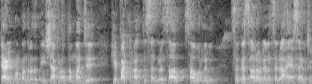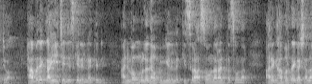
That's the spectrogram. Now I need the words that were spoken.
त्यावेळी पण पंधरा तीनशे आकडा होता. म्हणजे हे पाठीमागचं सगळं साव सावरलेलं सगळं सारवलेलं सगळं आहे असं आहे लक्षात ठेवा. ह्यामध्ये काहीही चेंजेस केलेले नाही त्यांनी. आणि मग मुलं घाबरून गेलेले आहेत की सर असं होणार आणि तसं होणार. अरे घाबरताय कशाला?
